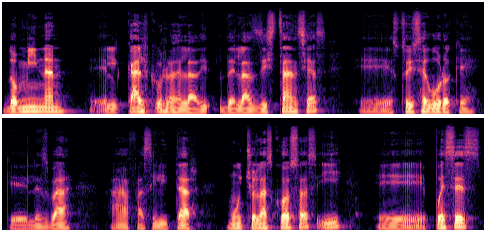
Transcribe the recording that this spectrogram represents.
dominan el cálculo de, las distancias, eh, estoy seguro que, les va a facilitar mucho las cosas y pues es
